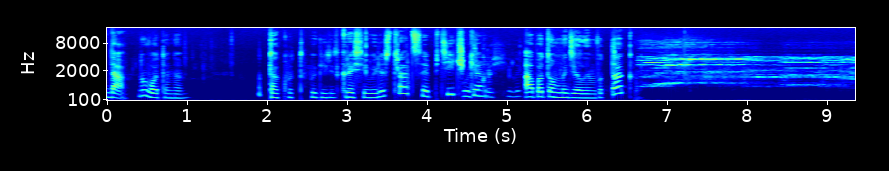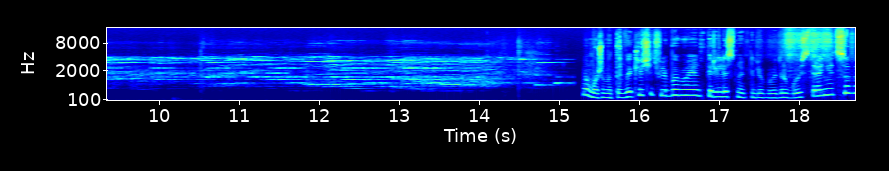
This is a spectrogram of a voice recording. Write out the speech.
Да, ну вот она. Так вот выглядит красивая иллюстрация, птички. Очень красивый. А потом мы делаем вот так. Мы можем это выключить в любой момент, перелистнуть на любую другую страницу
